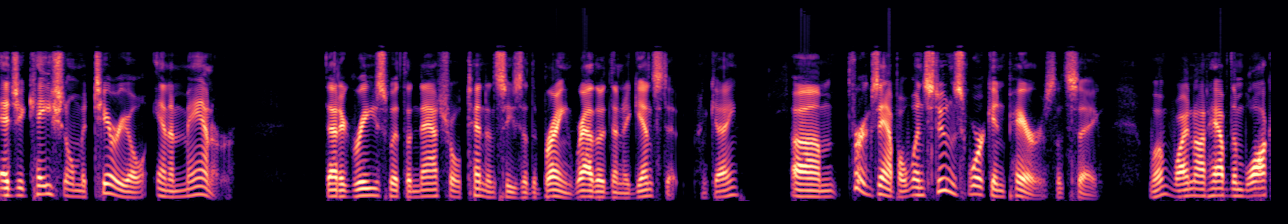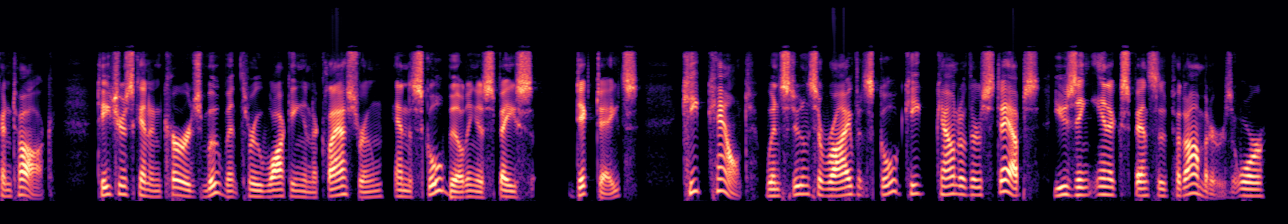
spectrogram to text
educational material in a manner that agrees with the natural tendencies of the brain rather than against it. Okay? Um, for example, when students work in pairs, let's say, well, why not have them walk and talk? Teachers can encourage movement through walking in the classroom and the school building as space dictates. Keep count. When students arrive at school, keep count of their steps using inexpensive pedometers or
